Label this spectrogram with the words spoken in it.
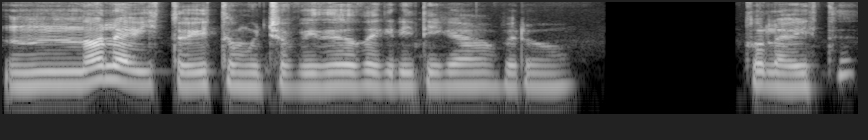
No la he visto, he visto muchos videos de crítica, pero. ¿Tú la viste?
